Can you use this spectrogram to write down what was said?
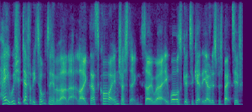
hey, we should definitely talk to him about that. Like, that's quite interesting. So uh, it was good to get the owner's perspective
